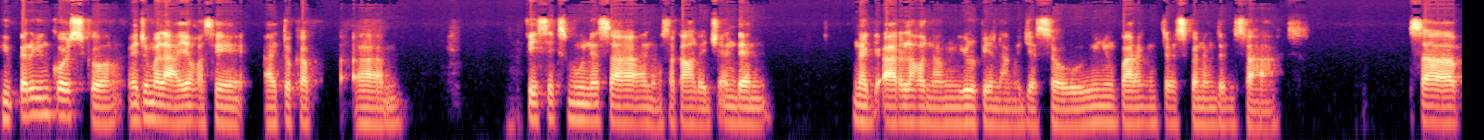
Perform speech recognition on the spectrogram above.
yung, pero yung course ko medyo malayo kasi I took up um, physics muna sa ano sa college and then nag-aral ako ng European languages. So yun yung parang interest ko nandun sa sa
